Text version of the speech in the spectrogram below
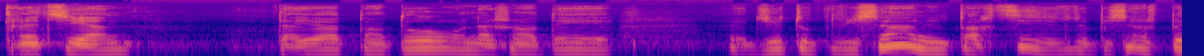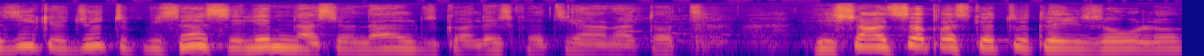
chrétienne. D'ailleurs, tantôt, on a chanté Dieu Tout-Puissant, une partie de Dieu Tout-Puissant. Je peux dire que Dieu Tout-Puissant, c'est l'hymne national du Collège chrétien Anatote. Ils chantent ça presque tous les jours,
